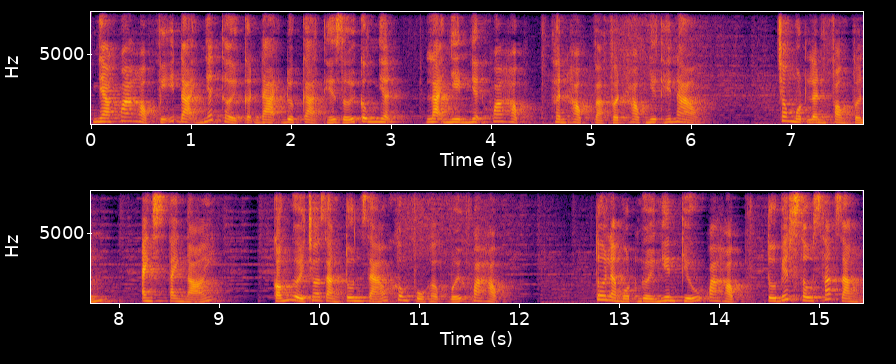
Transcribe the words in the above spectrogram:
nhà khoa học vĩ đại nhất thời cận đại được cả thế giới công nhận, lại nhìn nhận khoa học, thần học và Phật học như thế nào. Trong một lần phỏng vấn, Einstein nói, có người cho rằng tôn giáo không phù hợp với khoa học. Tôi là một người nghiên cứu khoa học, tôi biết sâu sắc rằng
